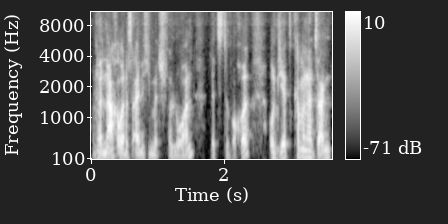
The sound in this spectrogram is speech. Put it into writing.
Und danach aber das eigentliche Match verloren, letzte Woche. Und jetzt kann man halt sagen,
